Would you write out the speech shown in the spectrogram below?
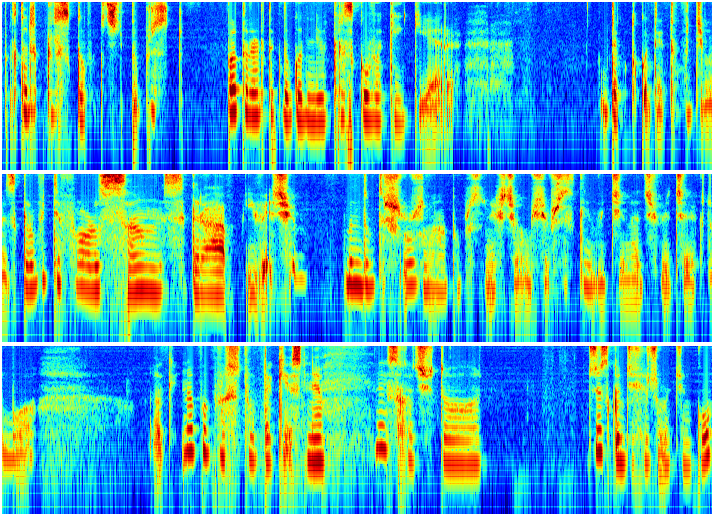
portal kreskówek, czyli po prostu portal tak dokładnie kreskówek i gier. Tak dokładnie to widzimy z Gravity Falls, Sans, gra i wiecie, będą też różne, ale po prostu nie chciało mi się wszystkich wycinać, wiecie jak to było. Ok, no po prostu tak jest, nie? No i to wszystko w dzisiejszym odcinku.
